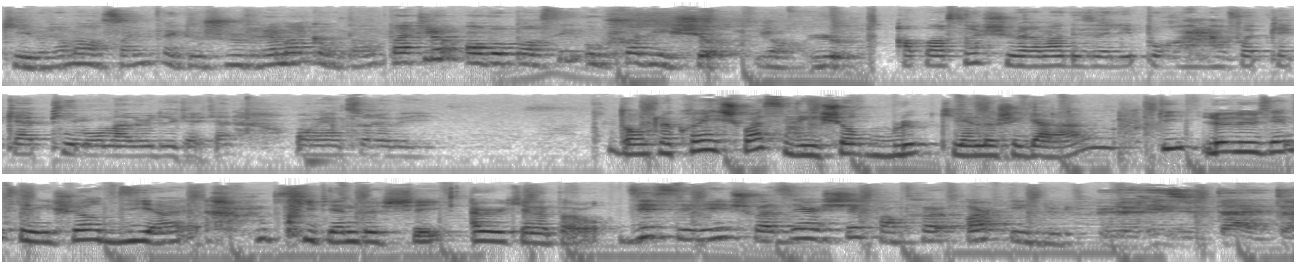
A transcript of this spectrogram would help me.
qui est vraiment simple, fait que je suis vraiment contente. Fait que là, on va passer au choix des shorts, genre là. En passant, je suis vraiment désolée pour un envoi de caca puis mon allure de caca. On vient de se réveiller. Donc le premier choix, c'est des shorts bleus qui viennent de chez Garage. Puis le deuxième, c'est des shorts d'hier qui viennent de chez American Apparel. 10 séries, choisis un chiffre entre 1 et 2. Le résultat est un.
